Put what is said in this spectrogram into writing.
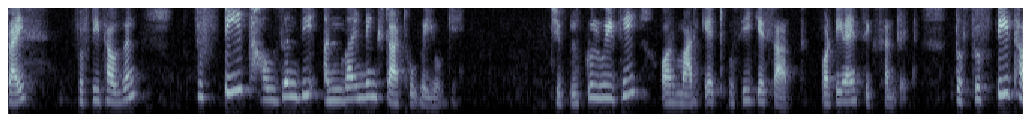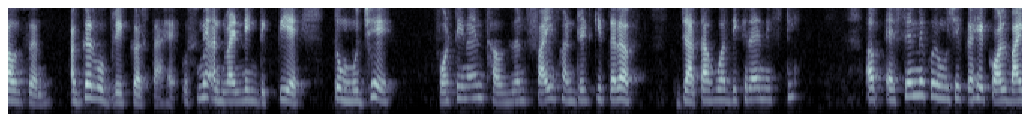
price fifty thousand fifty thousand भी अनवाइंडिंग स्टार्ट हो गई होगी। जी बिल्कुल हुई थी और मार्केट उसी के साथ फोर्टी नाइन सिक्स हंड्रेड। तो फिफ्टी थाउज़ेंड अगर वो ब्रेक करता है उसमें अनवाइंडिंग दिखती है तो मुझे 49,500 की तरफ़ जाता हुआ दिख रहा है निफ्टी। अब ऐसे में कोई मुझे कहे कॉल बाय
